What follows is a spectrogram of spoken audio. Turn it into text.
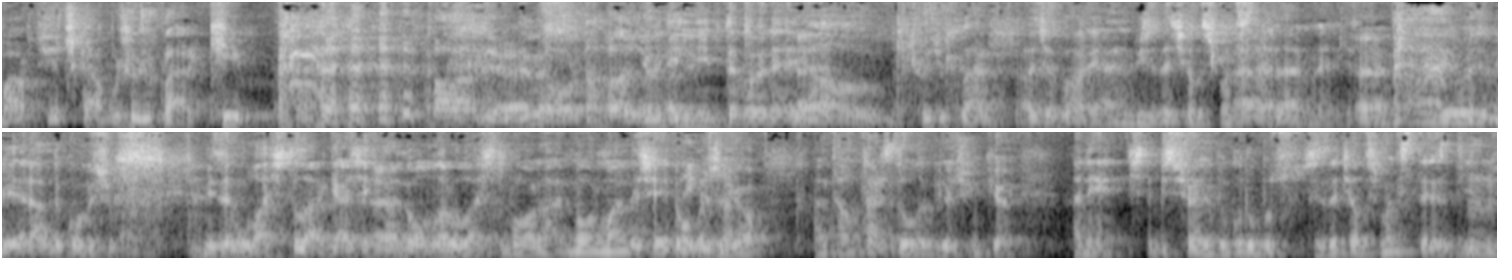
Bartu'ya çıkan bu çocuklar kim? falan diyor. Değil mi? Oradan radyo dinleyip de böyle ya çocuklar acaba yani bizle çalışmak isterler mi? Evet. diye böyle bir herhalde konuşup bize ulaştılar. Gerçekten de onlar ulaştı bu arada. Hani normalde şey de Ne olabiliyor. güzel. Hani tam tersi de olabiliyor çünkü. Hani işte biz şöyle bir grubuz sizle çalışmak isteriz deyip Hmm.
